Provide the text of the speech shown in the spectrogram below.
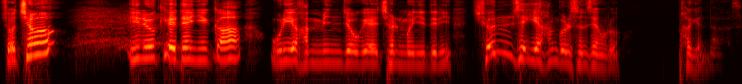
좋죠? 이렇게 되니까 우리 한민족의 젊은이들이 전 세계 한글 선생으로 파견 나갔어.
